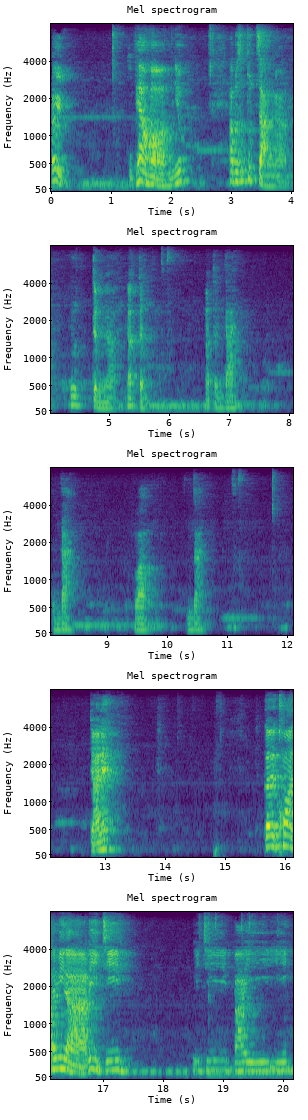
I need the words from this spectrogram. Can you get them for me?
嘿。股票哈，你就它不是不涨啊，就等啊，要等，要等待，等待，好吧，等待。对啊咧，各位看什么啦？利基，利基八一一，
